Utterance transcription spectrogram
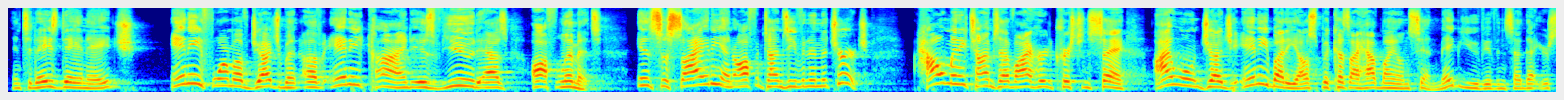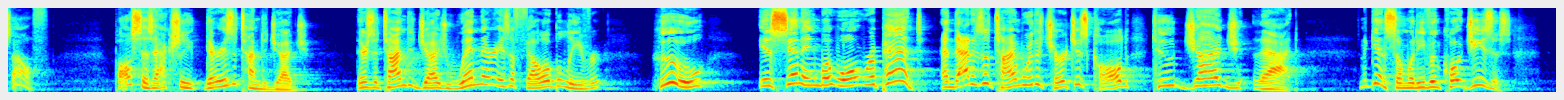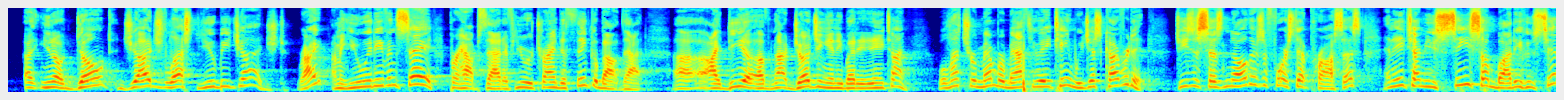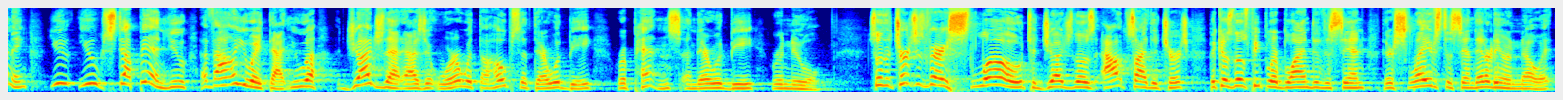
In today's day and age, any form of judgment of any kind is viewed as off limits in society and oftentimes even in the church. How many times have I heard Christians say, I won't judge anybody else because I have my own sin? Maybe you've even said that yourself. Paul says, actually, there is a time to judge. There's a time to judge when there is a fellow believer who is sinning but won't repent. And that is a time where the church is called to judge that. And again, some would even quote Jesus. Uh, you know, don't judge lest you be judged, right? I mean, you would even say perhaps that if you were trying to think about that uh, idea of not judging anybody at any time. Well, let's remember Matthew 18. We just covered it. Jesus says, no, there's a four step process. And anytime you see somebody who's sinning, you, you step in, you evaluate that, you uh, judge that, as it were, with the hopes that there would be repentance and there would be renewal. So the church is very slow to judge those outside the church because those people are blinded to sin. They're slaves to sin. They don't even know it.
